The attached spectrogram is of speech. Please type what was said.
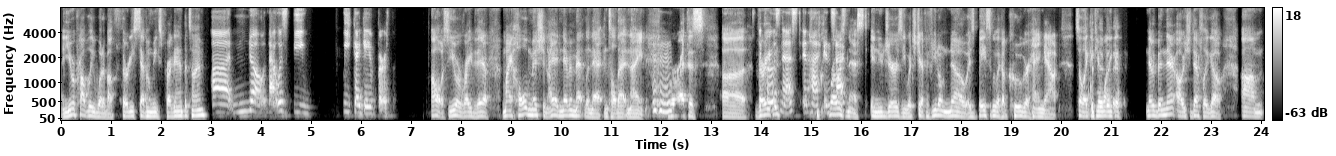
And you were probably what about 37 weeks pregnant at the time? Uh, no, that was the week I gave birth. Oh, so you were right there. My whole mission, I had never met Lynette until that night. Mhm. We're at this uh very Crow's Nest in Crow's Hackensack. Nest in New Jersey, which Jeff, if you don't know, is basically like a cougar hangout. So, like, if you want to get never been there, oh, you should definitely go. Um,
